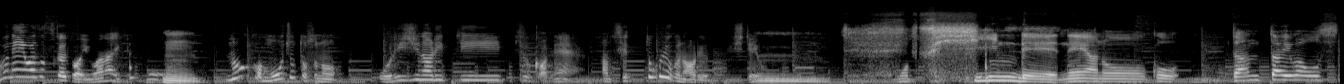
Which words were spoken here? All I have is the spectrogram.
危ねえ技使うとは言わないけども、うん。なんかもうちょっとそのオリジナリティっていうかね、あの説得力のあるようにしてよ。うん。もっフィンレイね、あのーこう、団体は推し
